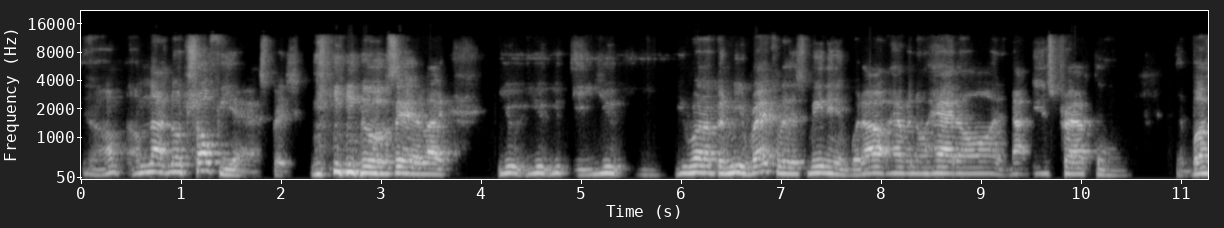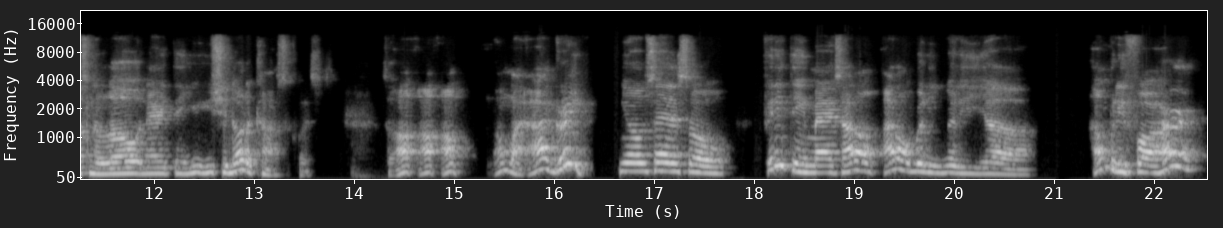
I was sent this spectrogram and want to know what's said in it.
you know, I'm, I'm not no trophy ass, basically. you know what I'm saying? Like, you you you you you run up in me reckless, meaning without having no hat on and not being strapped and, and busting the load and everything. You you should know the consequences. So I'm, I'm I'm like, I agree. You know what I'm saying? So if anything, Max, I don't I don't really really uh I don't really for her.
